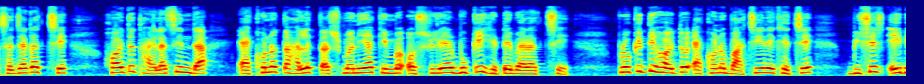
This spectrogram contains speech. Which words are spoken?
আশা জাগাচ্ছে, হয়তো থাইলাসিনরা এখনও তাহলে তাসমানিয়া কিংবা অস্ট্রেলিয়ার বুকেই হেঁটে বেড়াচ্ছে। প্রকৃতি হয়তো এখনও বাঁচিয়ে রেখেছে বিশেষ এই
